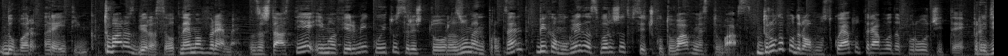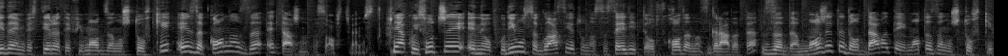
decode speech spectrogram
добър рейтинг. Това разбира се отнема време. За щастие има фирми, които които срещу разумен процент биха могли да свършат всичко това вместо вас. Друга подробност, която трябва да проучите преди да инвестирате в имот за нощувки е закона за етажната собственост. В някои случаи е необходимо съгласието на съседите от входа на сградата, за да можете да отдавате имота за нощувки.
